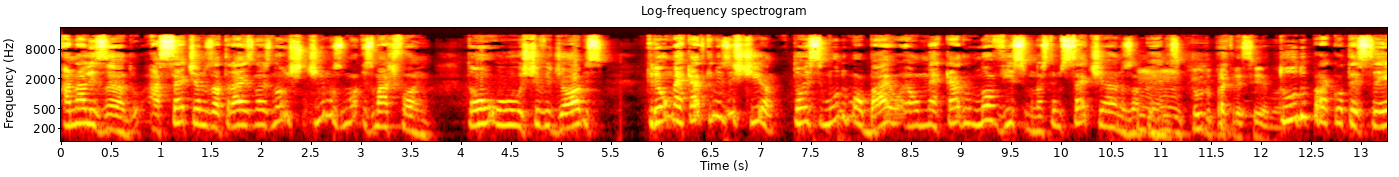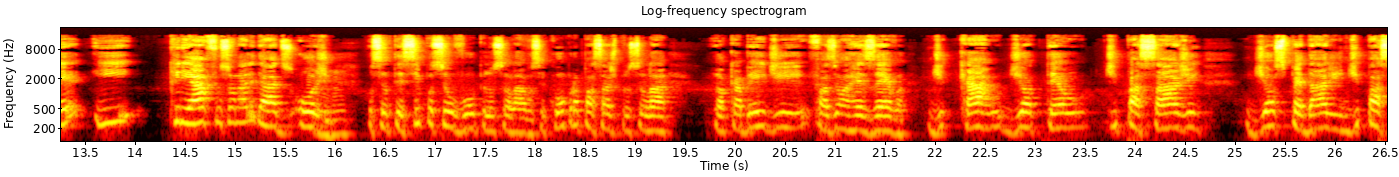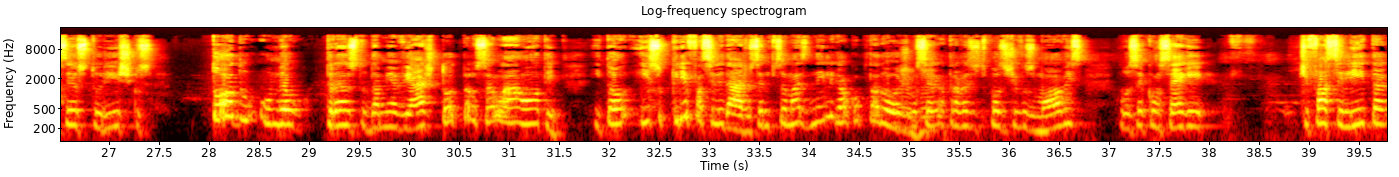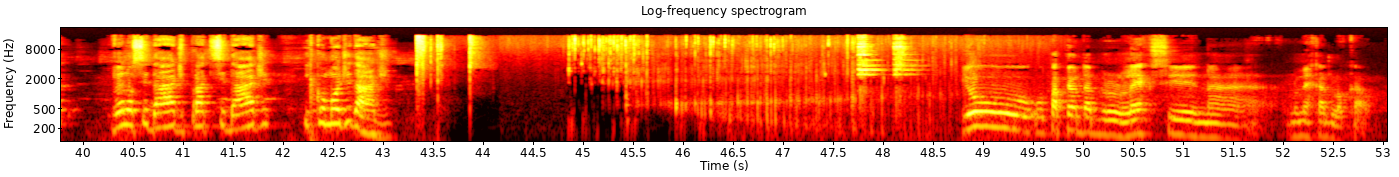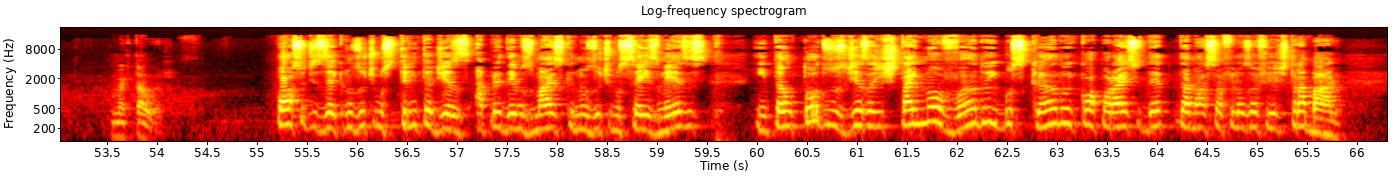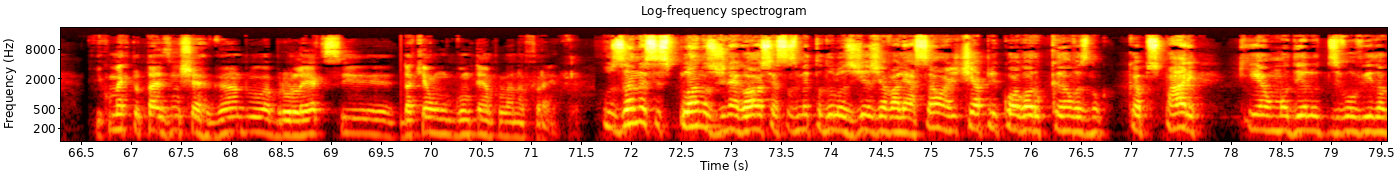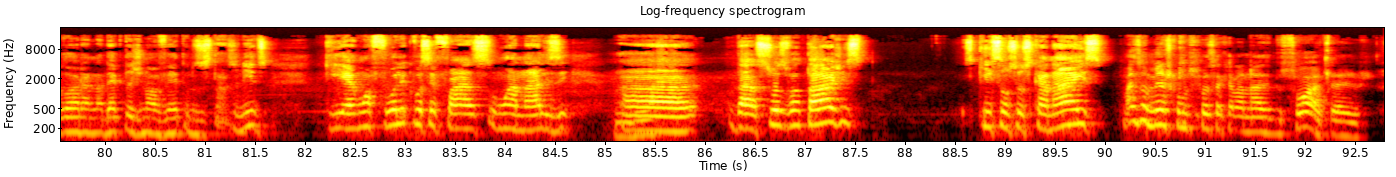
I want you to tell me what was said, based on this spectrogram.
analisando, há sete anos atrás nós não tínhamos mo- smartphone. Então, o Steve Jobs criou um mercado que não existia. Então, esse mundo mobile é um mercado novíssimo. Nós temos sete anos apenas. Uhum, tudo para crescer agora. Tudo para acontecer e criar funcionalidades. Hoje, Uhum. você antecipa o seu voo pelo celular, você compra a passagem pelo celular. Eu acabei de fazer uma reserva de carro, de hotel, de passagem, de hospedagem, de passeios turísticos. Todo o meu trânsito da minha viagem, todo pelo celular ontem. Então, isso cria facilidade. Você não precisa mais nem ligar o computador. Hoje, você, através de dispositivos móveis, você consegue, te facilita velocidade, praticidade e comodidade. E o, o papel da Brulex na, no mercado local? Como é que está hoje? Posso dizer que nos últimos 30 dias aprendemos mais que nos últimos seis meses Então, todos os dias a gente está inovando e buscando incorporar isso dentro da nossa filosofia de trabalho. E como é que tu estás enxergando a Brulex daqui a algum tempo lá na frente? Usando esses planos de negócio, essas metodologias de avaliação, a gente aplicou agora o Canvas no Campus Party, que é um modelo desenvolvido agora na década de 90 nos Estados Unidos, que é uma folha que você faz uma análise uhum. a, ah, das suas vantagens, quem são seus canais. Mais ou menos como se fosse aquela análise do SWOT.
